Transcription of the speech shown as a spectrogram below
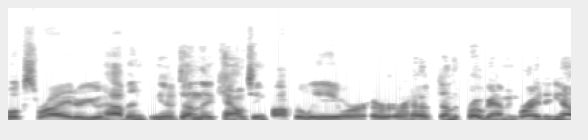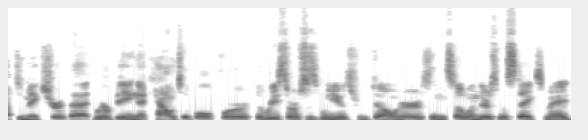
books right or you haven't, you know, done the accounting properly or, or, or have done the programming right. And you have to make sure that we're being accountable for the resources we use from donors. And so when there's mistakes made,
